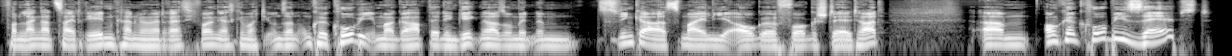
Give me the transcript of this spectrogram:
von langer Zeit reden kann, wir haben ja 30 Folgen erst gemacht, die unseren Onkel Kobi immer gehabt, der den Gegner so mit einem Zwinker-Smiley-Auge vorgestellt hat. Ähm, Onkel Kobi selbst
